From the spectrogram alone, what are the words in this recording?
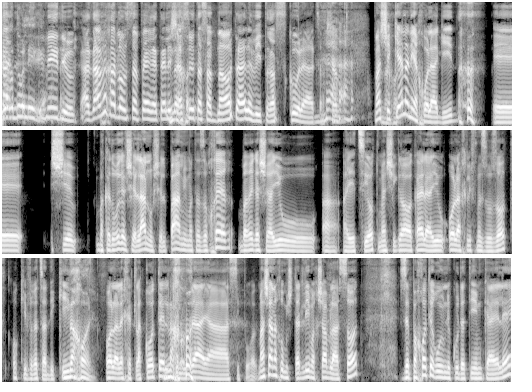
וירדו ליגה. בדיוק אז אף אחד לא מספר את אלה נכון. שעשו את הסדנאות האלה והתרסקו לאט עכשיו מה שכן אני יכול להגיד אה, שבכדורגל שלנו של פעם אם אתה זוכר ברגע שהיו ה- היציאות מהשגרה או כאלה היו או להחליף מזוזות או קברי צדיקים נכון. או ללכת לכותל, נכון. כאילו זה היה הסיפור. מה שאנחנו משתדלים עכשיו לעשות זה פחות אירועים נקודתיים כאלה,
